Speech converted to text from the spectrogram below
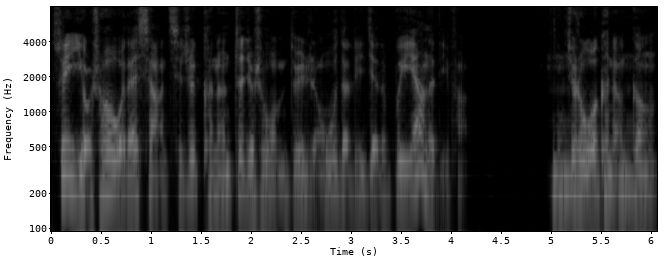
所以有时候我在想，其实可能这就是我们对人物的理解的不一样的地方。嗯就是我可能更，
